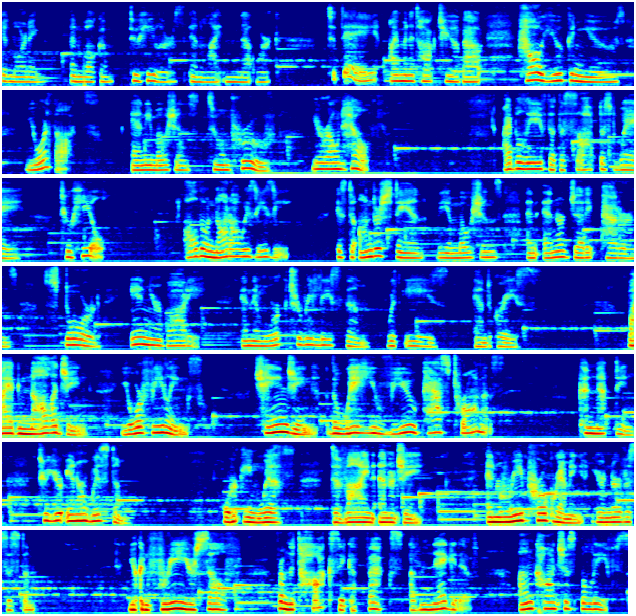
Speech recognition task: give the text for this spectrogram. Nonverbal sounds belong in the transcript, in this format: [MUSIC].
Good morning and welcome to Healers Enlightened Network. Today, I'm going to talk to you about how you can use your thoughts and emotions to improve your own health. I believe that the softest way to heal, although not always easy, is to understand the emotions and energetic patterns stored in your body and then work to release them with ease and grace. By acknowledging your feelings, changing the way you view past traumas, connecting to your inner wisdom, working with divine energy, and reprogramming your nervous system you can free yourself from the toxic effects of negative, unconscious beliefs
